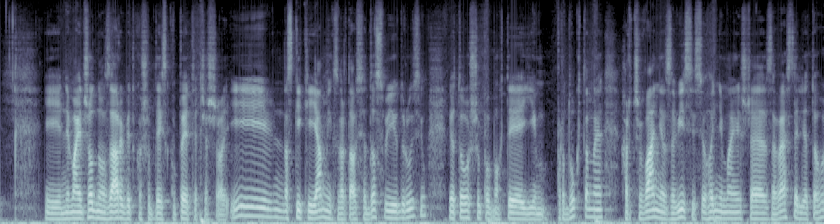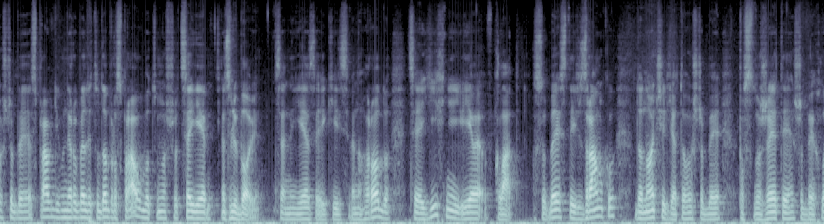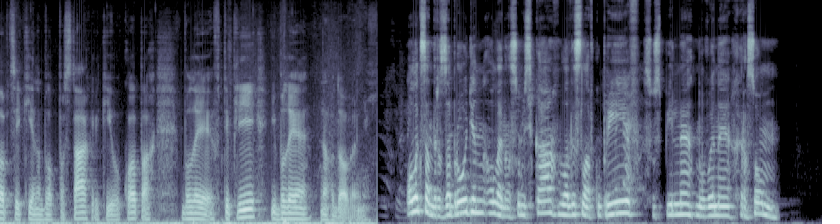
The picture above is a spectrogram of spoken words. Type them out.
І не мають жодного заробітку, щоб десь купити чи що. І наскільки я міг звертався до своїх друзів для того, щоб допомогти їм продуктами, харчування, завіс. І сьогодні маю ще завести для того, щоб справді вони робили ту добру справу, бо тому що це є з любові. Це не є за якісь винагороду, це їхній є вклад. Особистий зранку до ночі для того, щоб послужити, щоб хлопці, які на блокпостах, які в окопах, були в теплі і були нагодовані. Олександр Забродін, Олена Сумська, Владислав Купрієв, Суспільне новини Херсон.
